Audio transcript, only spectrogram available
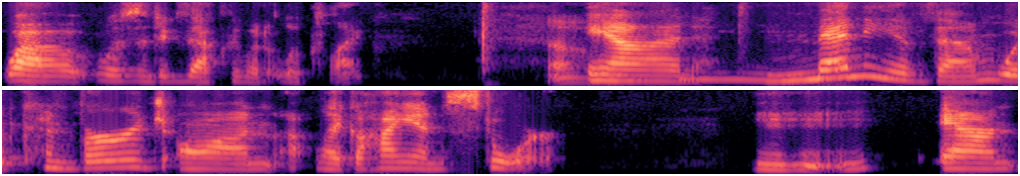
Wow, wasn't exactly what it looked like. Oh. And many of them would converge on uh, like a high end store. Mhm. And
